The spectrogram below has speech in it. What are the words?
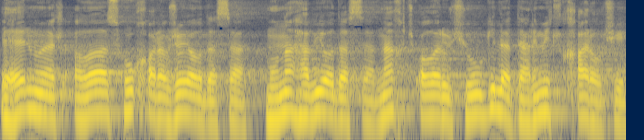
Элмэл Аллас хук гаравжо явдаса, муна хаби явдаса, нахч алару чуугила дармитл гаравчи.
